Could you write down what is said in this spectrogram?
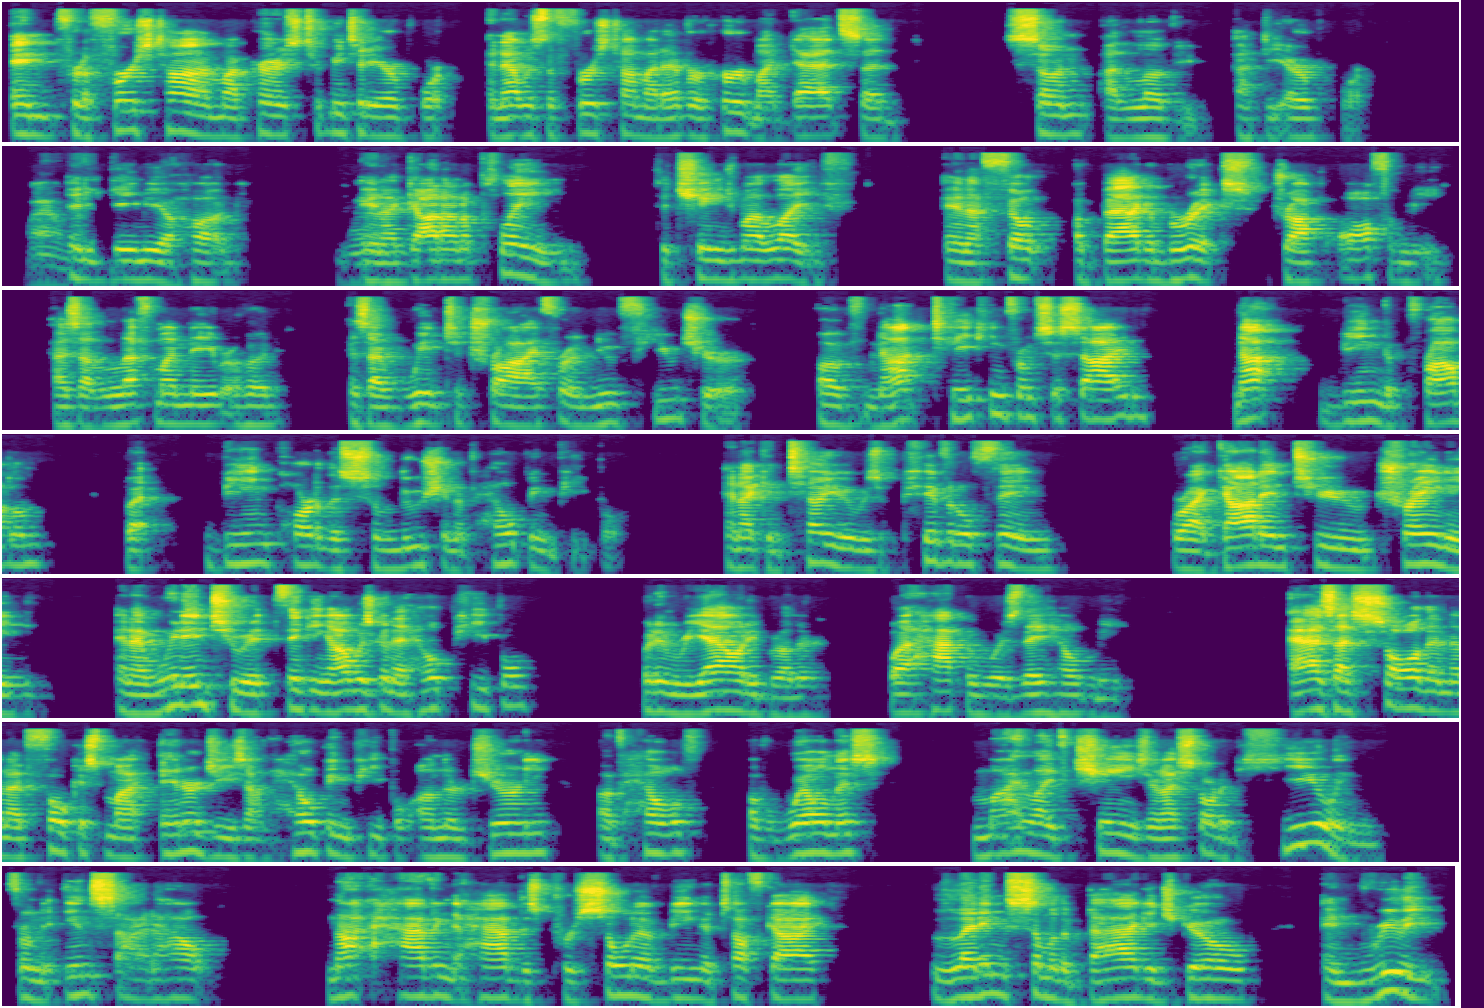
and for the first time, my parents took me to the airport. And that was the first time I'd ever heard my dad said, son, I love you at the airport. Wow. And he gave me a hug. Wow. And I got on a plane to change my life. And I felt a bag of bricks drop off of me as I left my neighborhood, as I went to try for a new future of not taking from society, not being the problem, but being part of the solution of helping people. And I can tell you it was a pivotal thing where I got into training and I went into it thinking I was going to help people. But in reality, brother, what happened was they helped me. As I saw them and I focused my energies on helping people on their journey of health, of wellness, my life changed and I started healing from the inside out, not having to have this persona of being a tough guy, letting some of the baggage go and really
